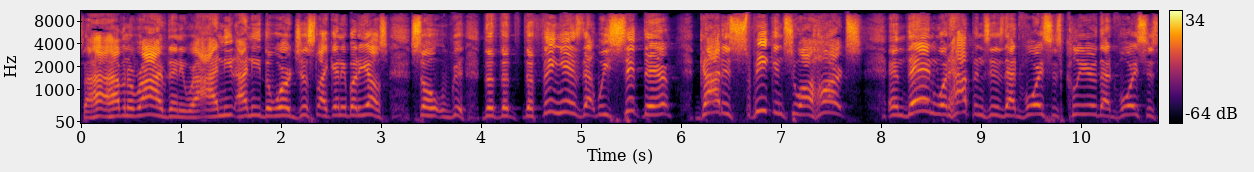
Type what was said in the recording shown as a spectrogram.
So I haven't arrived anywhere. I need, I need the word just like anybody else. So the, the, the thing is that we sit there, God is speaking to our hearts, and then what happens is that voice is clear, that voice is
